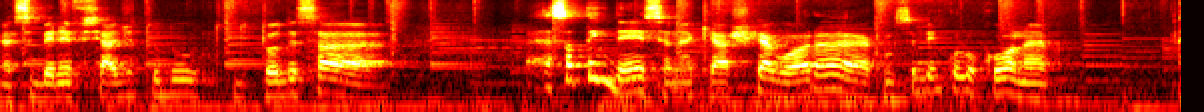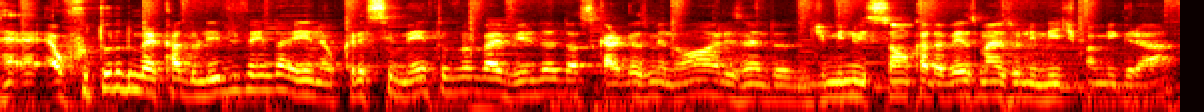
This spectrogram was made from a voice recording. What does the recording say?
né, se beneficiar de tudo, de toda essa essa tendência, né? Que acho que agora, como você bem colocou, né? É, é, o futuro do Mercado Livre vem daí, né? O crescimento vai vir das cargas menores, né? Diminuição cada vez mais do limite para migrar.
